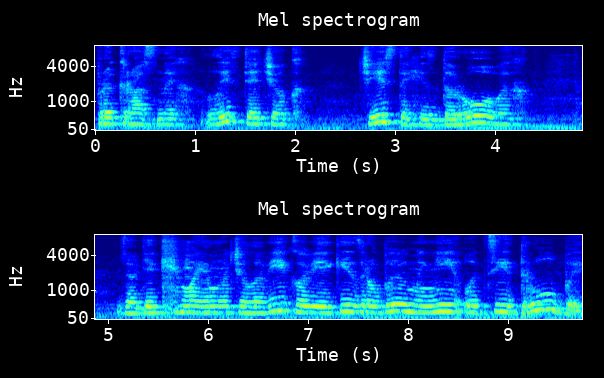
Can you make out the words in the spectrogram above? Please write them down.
прекрасних листячок, чистих і здорових завдяки моєму чоловікові, який зробив мені оці труби.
